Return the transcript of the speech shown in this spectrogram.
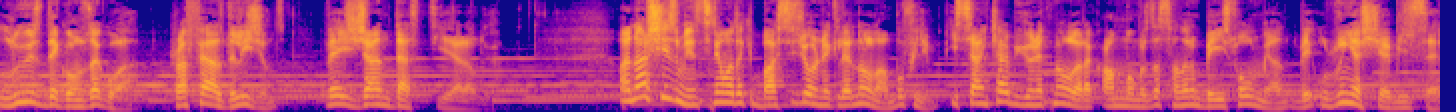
Luis de Gonzaga, Rafael de Legend ve Jean Dast yer alıyor. Anarşizmin sinemadaki başlıca örneklerinden olan bu film, isyankar bir yönetmen olarak anmamızda sanırım beis olmayan ve uzun yaşayabilse,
